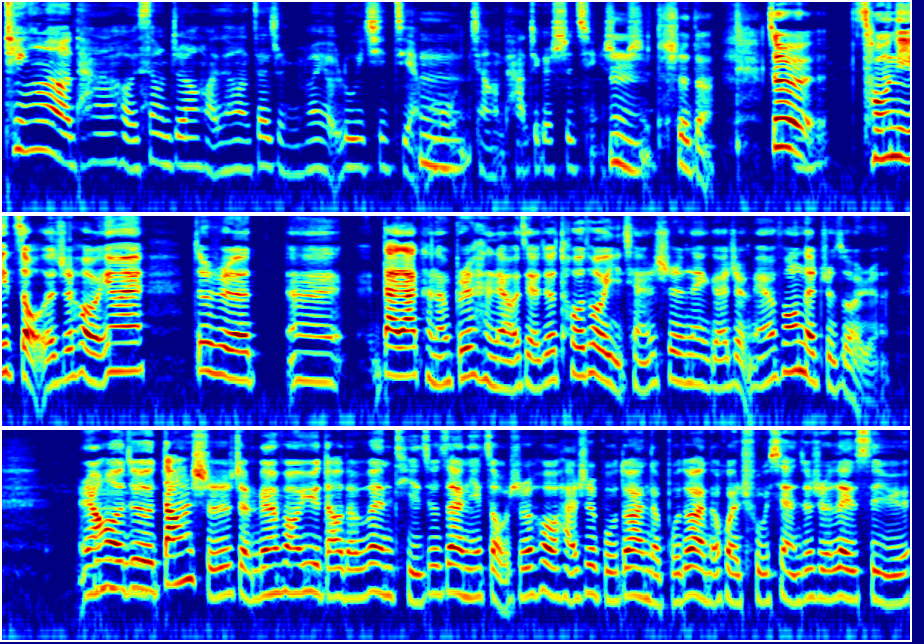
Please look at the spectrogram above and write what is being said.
听了他和象征好像在准备方有录一期节目，嗯讲他这个事情，是不是？嗯，是的，就是从你走了之后，因为就是嗯、呃大家可能不是很了解，就 Toto 以前是那个枕边风的制作人。然后就当时枕边风遇到的问题，就在你走之后，还是不断的、不断的会出现，就是类似于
